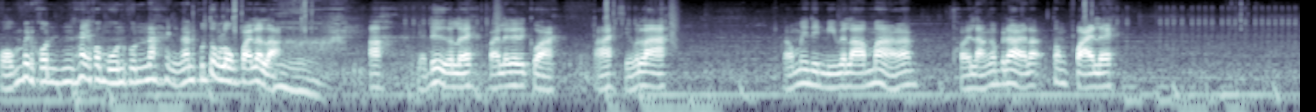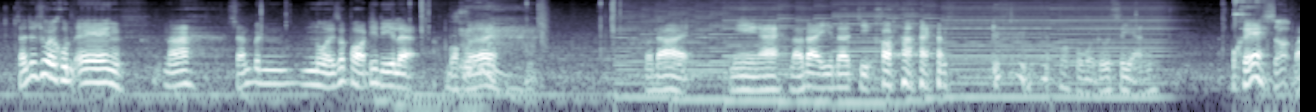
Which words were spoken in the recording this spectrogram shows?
ผมเป็นคนให้ข้อมูลคุณนะ อย่างนั้นคุณต้องลงไปแล้วล่ะอะอย่าดื้อกันเลย ไปเลยดีกว่า ไปเสียเวลา เราไม่ได้มีเวลามากแล้วถอยหลังก็ไม่ได้แล้ว ต้องไปเลย ฉันจะช่วยคุณเองนะ ฉันเป็นหน่วยสปอร์ตที่ดีแหละ บอกเลย ก็ได้ นี่ไง เราได้อิดาจิเข้าได้ครับโอ้โห ดูเสียง โอเค Sup? ไป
